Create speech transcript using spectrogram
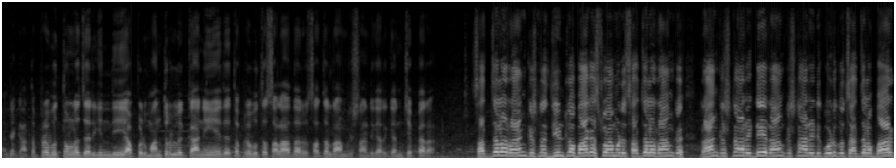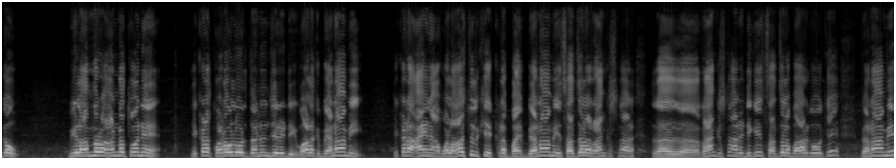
అంటే గత ప్రభుత్వంలో జరిగింది. అప్పుడు మంత్రులకు కానీ ఏదైతే ప్రభుత్వ సలహాదారు సజ్జల రామకృష్ణారెడ్డి గారికి కానీ చెప్పారా? సజ్జల రామకృష్ణ దీంట్లో భాగస్వాముడు సజ్జల రామ రామకృష్ణారెడ్డి రామకృష్ణారెడ్డి కొడుకు సజ్జల భార్గవ్. వీళ్ళందరూ అండతోనే ఇక్కడ కొడవలూరు ధనుంజయ రెడ్డి వాళ్ళకి బెనామీ. ఇక్కడ ఆయన వాళ్ళ ఆస్తులకి ఇక్కడ బ- బెనామీ సజ్జల రామకృష్ణ రామకృష్ణారెడ్డికి సజ్జల భార్గవ్కి బెనామీ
